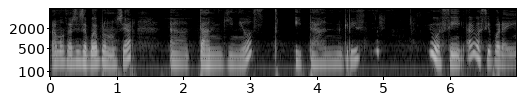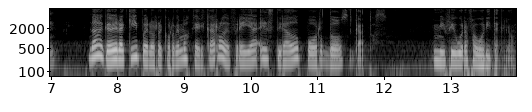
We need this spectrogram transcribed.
vamos a ver si se puede pronunciar, uh, y Tangrisner. Algo así, algo así por ahí. Nada que ver aquí, pero recordemos que el carro de Freya es tirado por dos gatos. Mi figura favorita, creo.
